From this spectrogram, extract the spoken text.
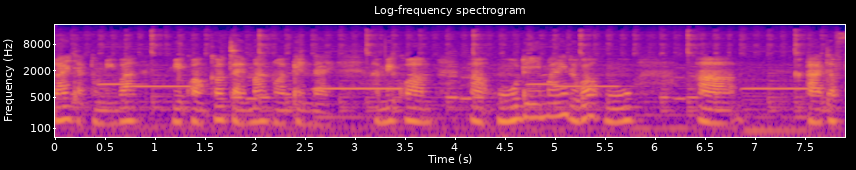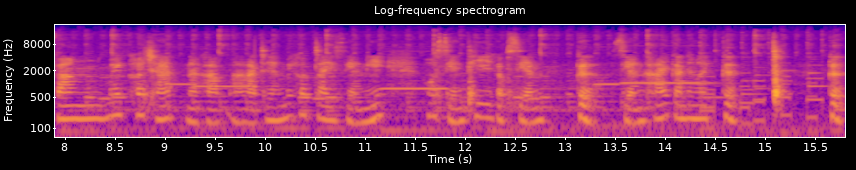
ได้จากตรงนี้ว่ามีความเข้าใจมากน้อยเพียงใด มีความาหูดีไหมหรือว่าหูอาอาจจะฟังไม่ค่อยชัดนะครับอาอาจจะยังไม่เข้าใจเสียงนี้ เพราะเสียงทีกับเสียงเกิดเสียงคล้ายกันจังเลยเกิดเกิด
